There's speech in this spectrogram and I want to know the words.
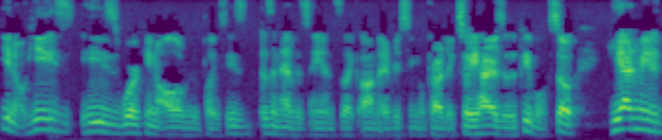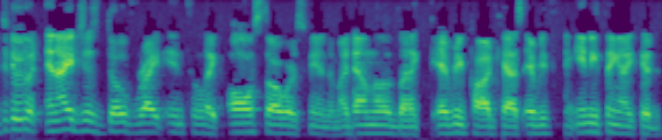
you know, he's he's working all over the place. He doesn't have his hands like on every single project, so he hires other people. So he had me to do it, and I just dove right into like all Star Wars fandom. I downloaded like every podcast, everything, anything I could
